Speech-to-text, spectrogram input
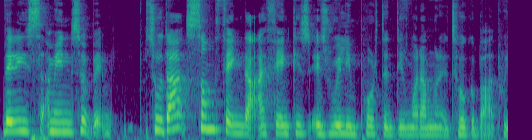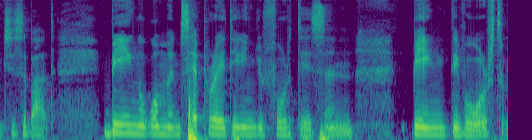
there is, I mean, so so that's something that I think is, is really important in what I'm going to talk about, which is about being a woman separating in your 40s and being divorced or,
